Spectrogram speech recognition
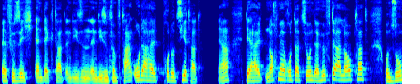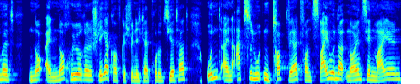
äh, für sich entdeckt hat in diesen, in diesen fünf Tagen oder halt produziert hat. Ja, der halt noch mehr Rotation der Hüfte erlaubt hat und somit noch eine noch höhere Schlägerkopfgeschwindigkeit produziert hat und einen absoluten Topwert von 219 Meilen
